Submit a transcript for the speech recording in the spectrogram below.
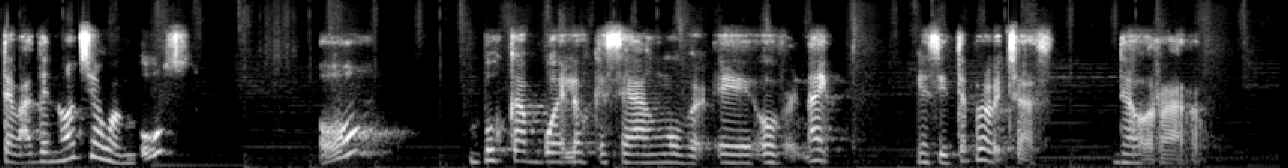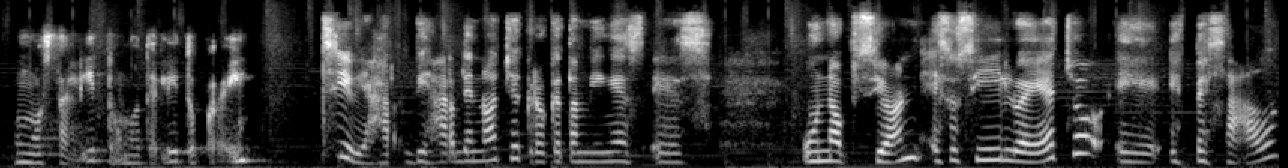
te vas de noche o en bus, o buscas vuelos que sean eh, overnight y así te aprovechas de ahorrar un hostalito, un hotelito por ahí. Sí, viajar, viajar de noche creo que también es, es una opción. Eso sí lo he hecho. Eh, es pesado,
